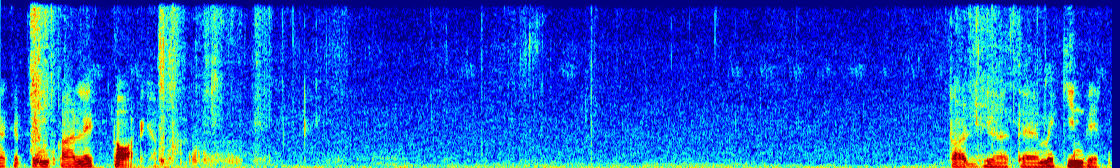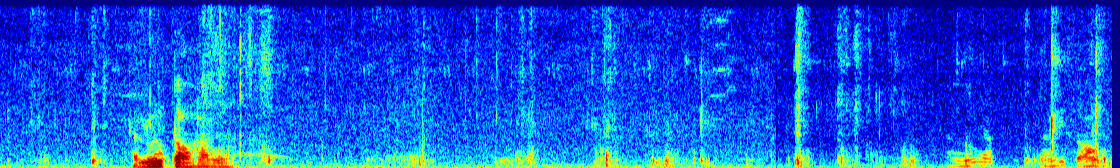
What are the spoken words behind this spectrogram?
น่าจะเป็นปลาเล็กตอดครับ ตอดเหยื่อแต่ไม่กินเบ็ดแต่ลุ้นต่อครับผมอันนี้ครับอันที่สองกระ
